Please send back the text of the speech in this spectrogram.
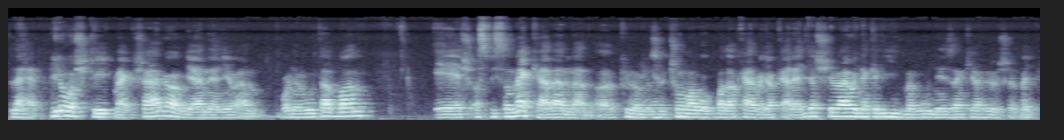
lehet piros, kék, meg sárga, ugye ennél nyilván bonyolultabban, és azt viszont meg kell venned a különböző csomagokban, akár vagy akár egyesével, hogy neked így meg úgy nézzen ki a hősöd, vagy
